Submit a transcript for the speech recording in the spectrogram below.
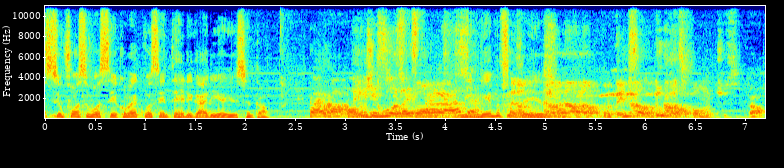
Se fosse você, como é que você interligaria isso então? Ué, uma Ah, tem ponte duas pontes. estaiada. Ninguém vai fazer Não, isso. Não, não, não. Não tem só Não, duas calma. pontes. Calma.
